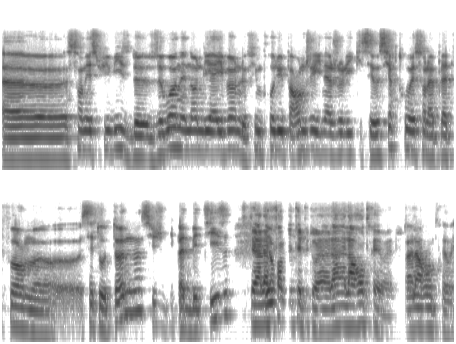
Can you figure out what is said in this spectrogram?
Euh, S'en est suivi de The One and Only Ivan, le film produit par Angelina Jolie, qui s'est aussi retrouvé sur la plateforme euh, cet automne, si je ne dis pas de bêtises. C'était à la fin de l'été plutôt, à la, rentrée, ouais. À la rentrée, oui.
